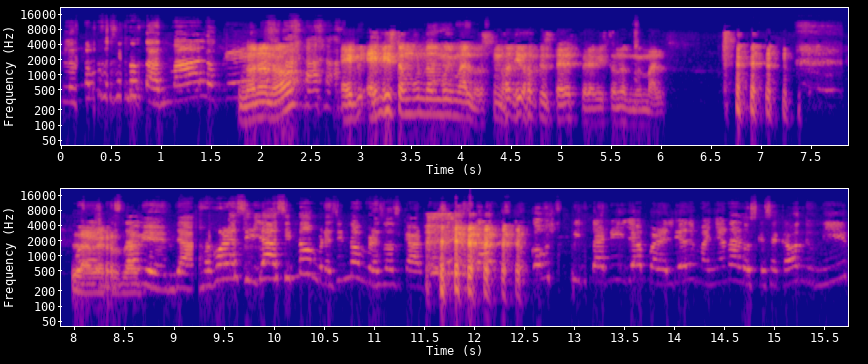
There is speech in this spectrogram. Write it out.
¿Lo estamos haciendo tan mal o qué? No, no, no. He, he visto mundos muy malos. No digo que ustedes, pero he visto unos muy malos. La verdad. Está bien, ya. Mejor así, ya, sin nombres, sin nombres, Oscar. Pues coach Quintanilla para el día de mañana, los que se acaban de unir.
